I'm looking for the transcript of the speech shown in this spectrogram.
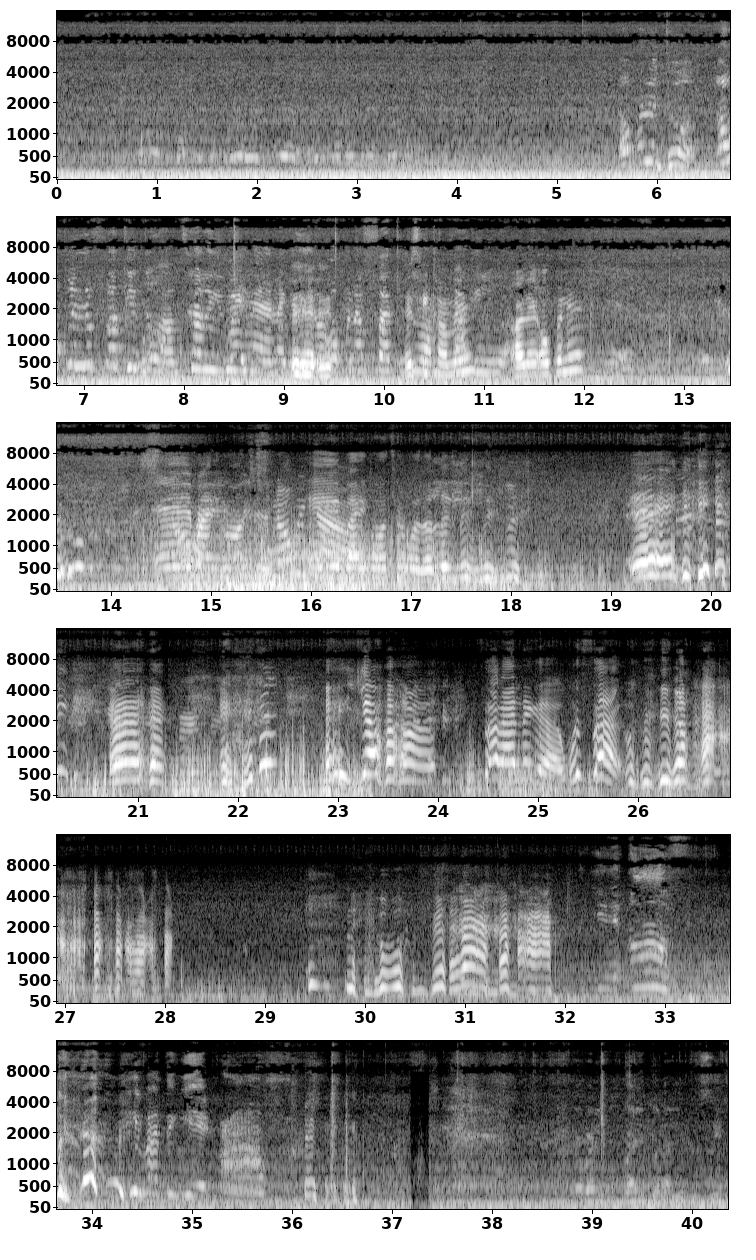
Open the door. Open the fucking door. I'm telling you right now, nigga. Don't open the fucking door. Is door. he coming? fucking you up. Are they opening? Yeah. Everybody going to snowing out. Everybody going to the window. Look, look, look, look. Hey. hey. hey, yo. Tell that nigga, what's up? nigga, what's up? Get off. Uh. he about to get off. Where, where you gonna leave the seat?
